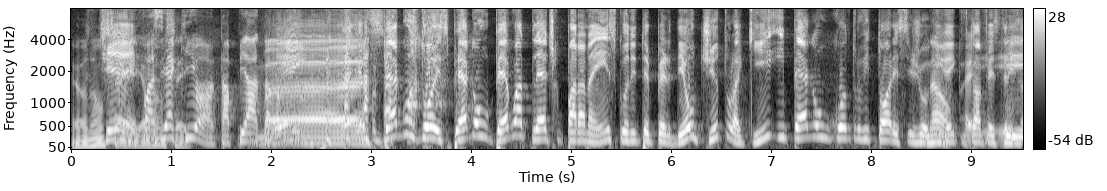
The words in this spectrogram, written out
Eu não Tchê, sei. eu não Fazer sei. aqui, ó, tapear, tá Mas- Pega os dois, pega o, pega o Atlético Paranaense quando o Inter perdeu o título aqui e pega o contra o Vitória, esse joguinho Não, aí que o Vitória fez 3 e,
